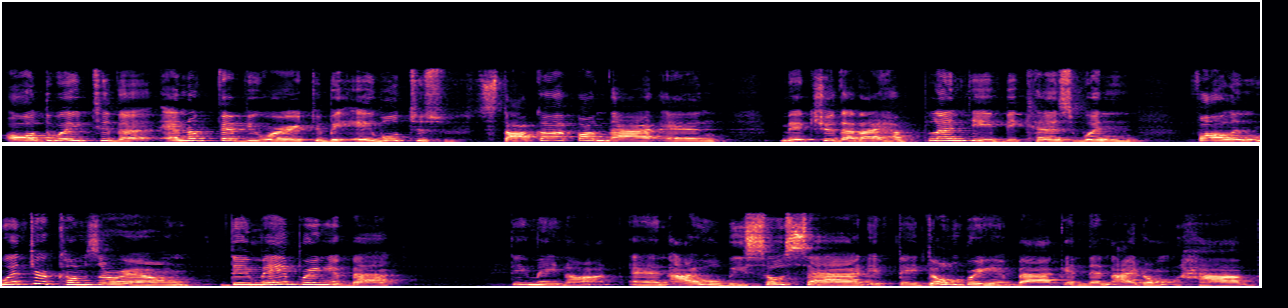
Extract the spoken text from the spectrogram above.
all the way to the end of February to be able to stock up on that and make sure that I have plenty because when fall and winter comes around, they may bring it back, they may not. And I will be so sad if they don't bring it back and then I don't have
